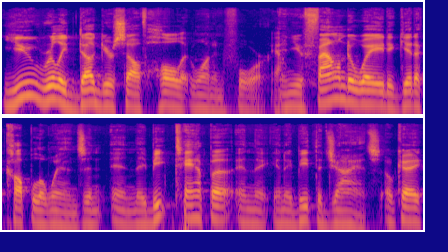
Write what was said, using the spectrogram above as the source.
you really dug yourself whole at one and four, Yeah. and you found a way to get a couple of wins, and, and they beat Tampa and they and they beat the Giants. Okay,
